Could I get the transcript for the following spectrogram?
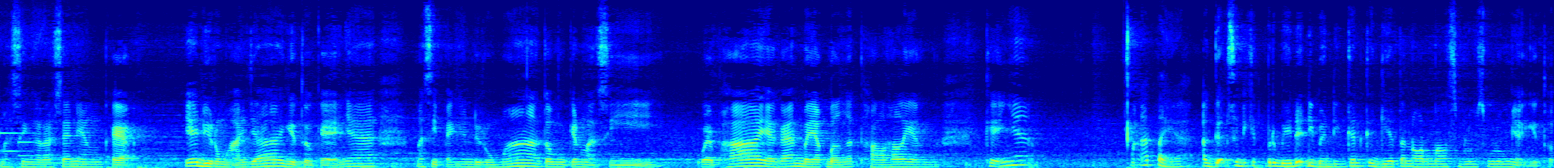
masih ngerasain yang kayak ya di rumah aja gitu. Kayaknya masih pengen di rumah atau mungkin masih WebH ya kan? Banyak banget hal-hal yang kayaknya apa ya agak sedikit berbeda dibandingkan kegiatan normal sebelum-sebelumnya gitu.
